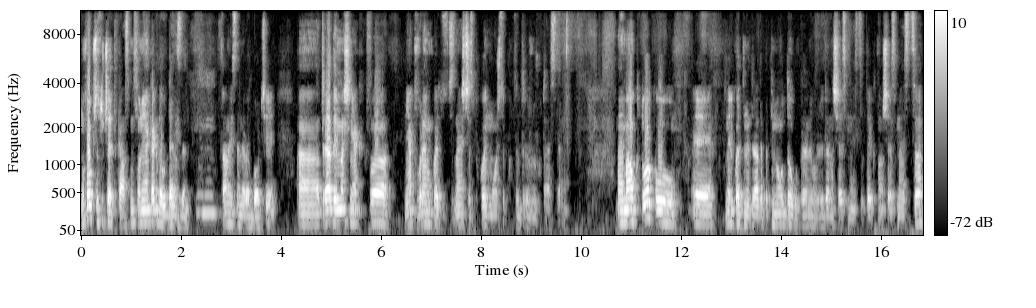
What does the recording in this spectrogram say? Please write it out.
Но в общия случай е така, в смисъл няма как да е от ден с ден. Мгм. Това наистина не работи. А, трябва да имаш някаква, някакво време, което ти знаеш, че спокойно можеш да се концентрираш върху тази система. Най-малкото, ако е, нали, което не трябва да пък е много дълго, примерно върви да е на 6 месеца, тъй като на 6 месеца,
